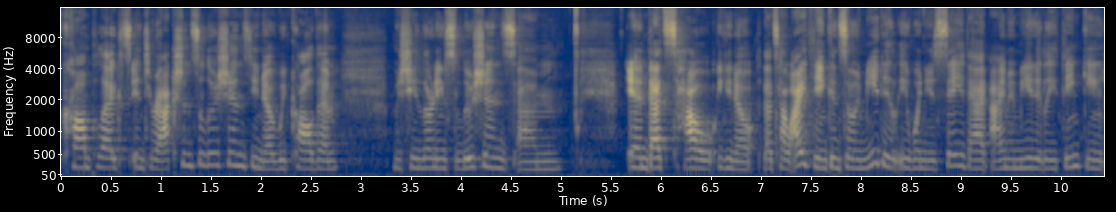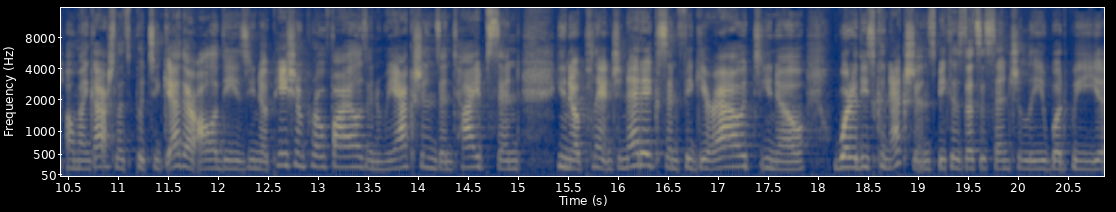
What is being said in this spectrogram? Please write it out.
complex interaction solutions. You know, we call them machine learning solutions. Um, and that's how you know that's how i think. And so immediately when you say that i'm immediately thinking oh my gosh let's put together all of these you know patient profiles and reactions and types and you know plant genetics and figure out you know what are these connections? Because that's essentially what we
